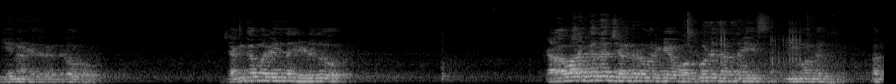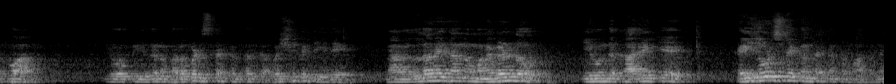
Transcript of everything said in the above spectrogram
ಏನ್ ಹೇಳಿದ್ರು ಅಂದ್ರೆ ಅವರು ಜಂಗಮರಿಂದ ಹಿಡಿದು ಕೆಳವರ್ಗದ ಜನರವರೆಗೆ ಒಗ್ಗೂಡಿದಂತ ಈ ಒಂದು ತತ್ವ ಇವತ್ತು ಇದನ್ನು ಬಲಪಡಿಸ್ತಕ್ಕಂಥದ್ದು ಅವಶ್ಯಕತೆ ಇದೆ. ನಾವೆಲ್ಲರೂ ಇದನ್ನು ಮನಗಂಡು ಈ ಒಂದು ಕಾರ್ಯಕ್ಕೆ ಕೈ ಜೋಡಿಸ್ಬೇಕಂತಕ್ಕಂಥ ಮಾತನ್ನ.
